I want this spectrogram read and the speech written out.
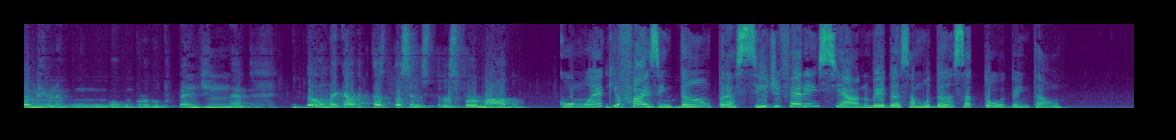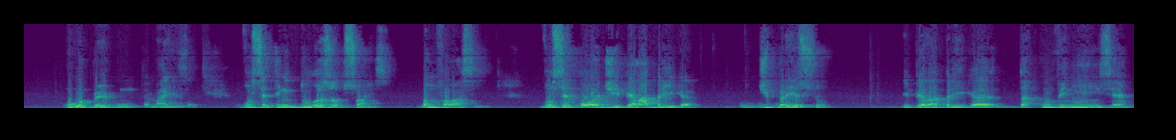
também né, um, algum produto pet. Uhum. Né? Então, o mercado que está tá sendo transformado. Como é que então, faz então para se diferenciar no meio dessa mudança toda, então? Boa pergunta, Maísa. Você tem duas opções. Vamos falar assim. Você pode ir pela briga de preço e pela briga da conveniência,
